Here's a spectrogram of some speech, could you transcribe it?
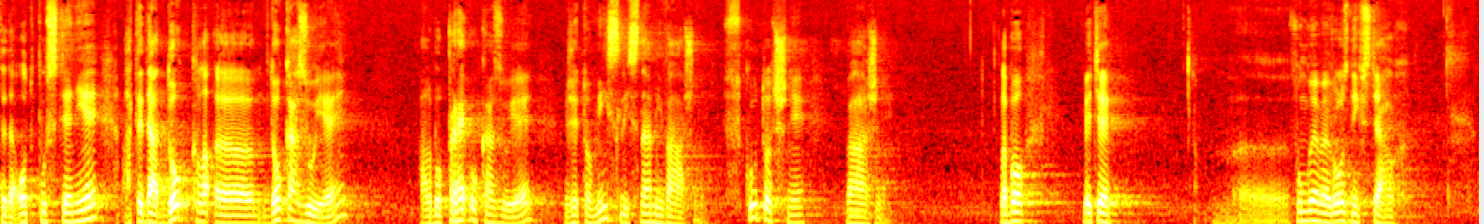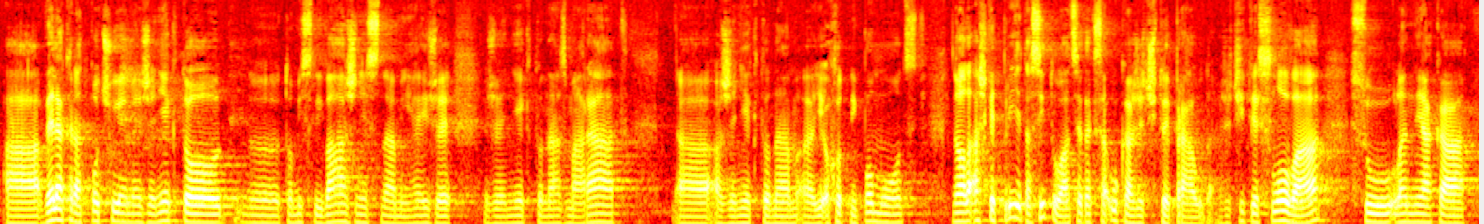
teda odpustenie a teda dokla, e, dokazuje, alebo preukazuje, že to myslí s nami vážne. Skutočne vážne. Lebo, viete, e, fungujeme v rôznych vzťahoch. A veľakrát počujeme, že niekto e, to myslí vážne s nami, hej, že, že niekto nás má rád a, a že niekto nám e, je ochotný pomôcť. No ale až keď príde tá situácia, tak sa ukáže, či to je pravda. Že či tie slova sú len nejaká,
